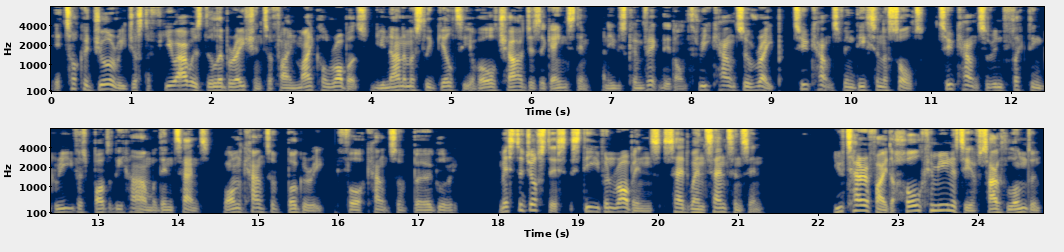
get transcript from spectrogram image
It took a jury just a few hours' deliberation to find Michael Roberts unanimously guilty of all charges against him, and he was convicted on three counts of rape, two counts of indecent assault, two counts of inflicting grievous bodily harm with intent, one count of buggery, four counts of burglary. Mr. Justice Stephen Robbins said when sentencing, You terrified a whole community of South London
